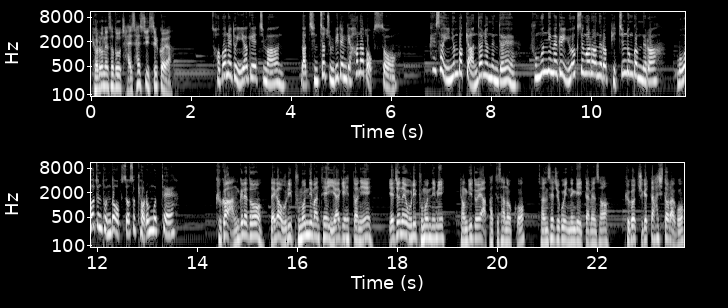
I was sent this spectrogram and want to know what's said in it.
결혼해서도 잘 살 수 있을 거야. 저번에도 이야기했지만 나 진짜 준비된 게 하나도 없어. 회사 2년밖에 안 다녔는데 부모님에게 유학생활 하느라 빚진 돈 갚느라 모아둔 돈도 없어서 결혼 못해. 그거 안 그래도 내가 우리 부모님한테 이야기했더니 예전에 우리 부모님이 경기도에 아파트 사놓고 전세 주고 있는 게 있다면서 그거 주겠다 하시더라고.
